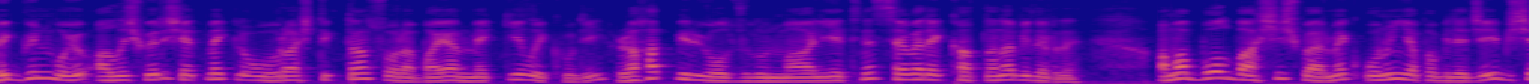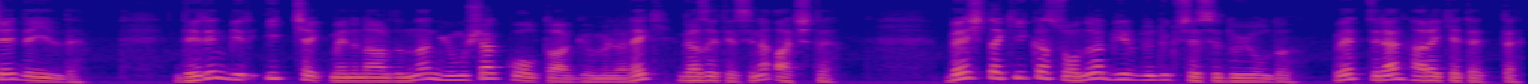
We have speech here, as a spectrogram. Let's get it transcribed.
ve gün boyu alışveriş etmekle uğraştıktan sonra Bayan McGillicuddy rahat bir yolculuğun maliyetine severek katlanabilirdi. Ama bol bahşiş vermek onun yapabileceği bir şey değildi. Derin bir iç çekmenin ardından yumuşak koltuğa gömülerek gazetesini açtı. Beş dakika sonra bir düdük sesi duyuldu ve tren hareket etti.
